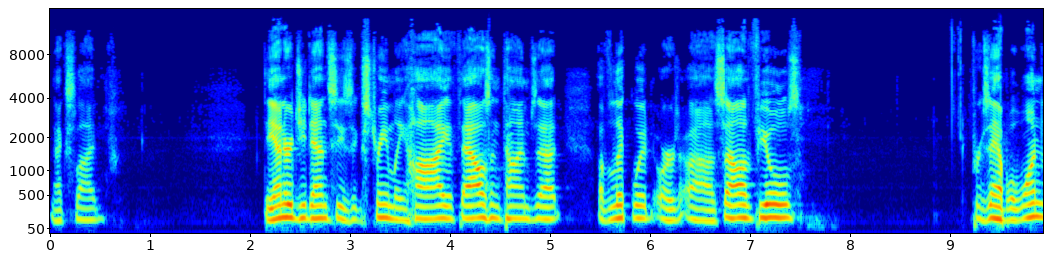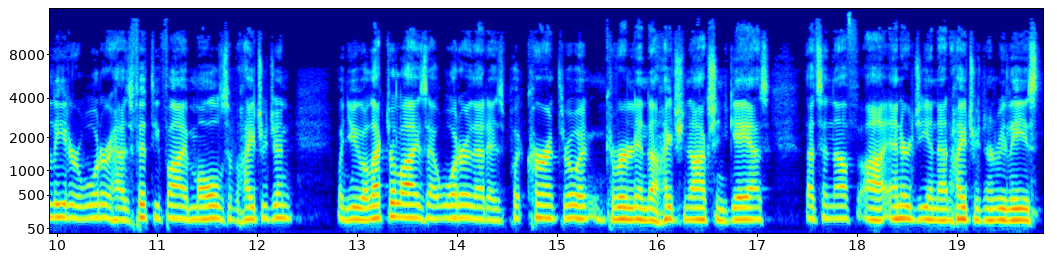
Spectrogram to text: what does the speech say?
Next slide. The energy density is extremely high, a thousand times that of liquid or uh, solid fuels. For example, one liter of water has 55 moles of hydrogen. When you electrolyze that water, that is put current through it and convert it into hydrogen oxygen gas, that's enough uh, energy in that hydrogen released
